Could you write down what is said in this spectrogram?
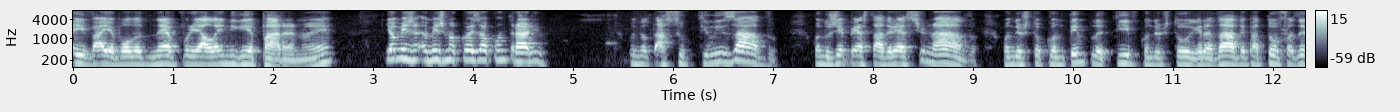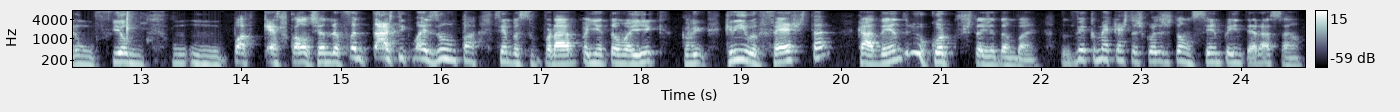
aí vai a bola de neve por aí além, ninguém a para, não é? E é a mesma coisa ao contrário. Quando ele está subtilizado, quando o GPS está direcionado, quando eu estou contemplativo, quando eu estou agradado, epá, estou a fazer um filme, um, um, podcast com a Alexandra, fantástico, mais um, pá, sempre a superar, pá, e então aí crio a festa cá dentro e o corpo festeja também. Vê como é que estas coisas estão sempre em interação.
